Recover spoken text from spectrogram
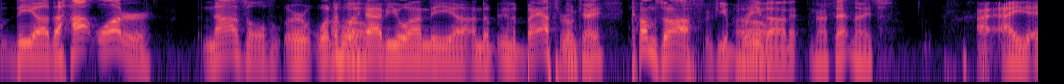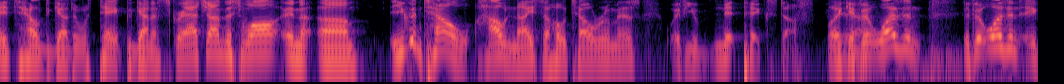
the uh, the hot water nozzle or what Uh-oh. what have you on the uh, on the in the bathroom. Okay. comes off if you breathe Oh, on it. not that nice I, I it's held together with tape. We got a scratch on this wall, and um, you can tell how nice a hotel room is if you nitpick stuff. Like if Yeah. it wasn't if it wasn't e-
